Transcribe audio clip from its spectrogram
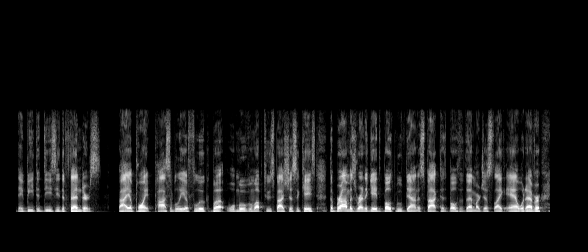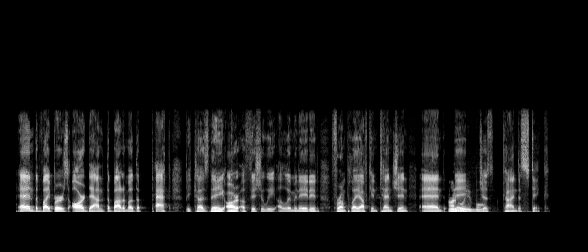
they beat the DC Defenders by a point, possibly a fluke, but we'll move them up two spots just in case. The Brahmas Renegades both move down a spot because both of them are just like, eh, whatever. And the Vipers are down at the bottom of the pack because they are officially eliminated from playoff contention and they just kind of stink.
